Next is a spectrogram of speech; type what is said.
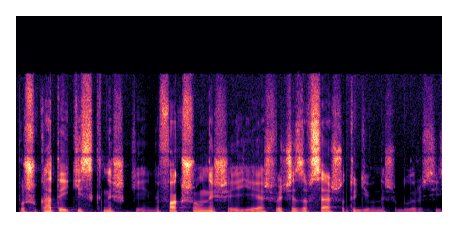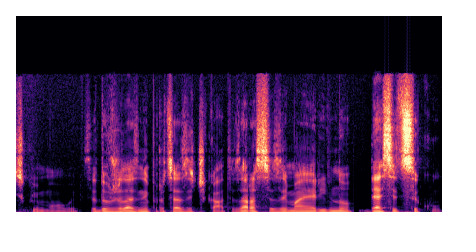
пошукати якісь книжки. Не факт, що вони ще є. Швидше за все, що тоді вони ще були російською мовою. Це довжелезний процес і чекати. Зараз це займає рівно 10 секунд,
